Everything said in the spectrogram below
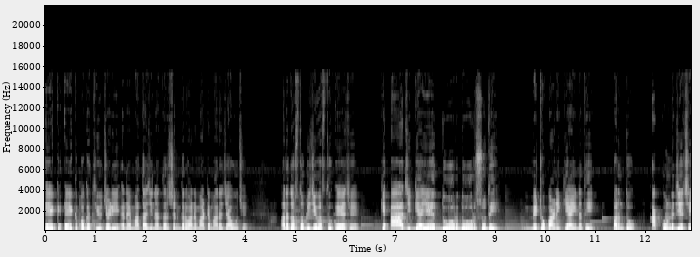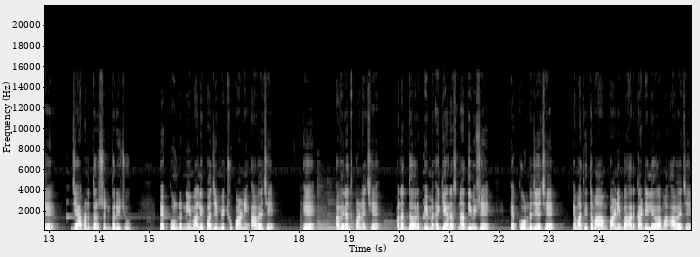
એક એક પગથિયું ચડી અને માતાજીના દર્શન કરવાને માટે મારે જવું છે. અને દોસ્તો, બીજી વસ્તુ એ છે કે આ જગ્યાએ દૂર દૂર સુધી મીઠું પાણી ક્યાંય નથી. પરંતુ આ કુંડ જે છે, જે આપણે દર્શન કરીશું, એ કુંડની માલિપા જે મીઠું પાણી આવે છે, એ અવિરતપણે છે. અને દર ભીમ અગિયારસના દિવસે એ કુંડ જે છે, એમાંથી તમામ પાણી બહાર કાઢી લેવામાં આવે છે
